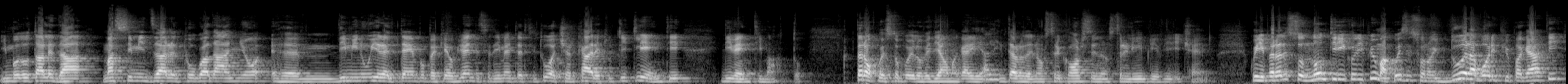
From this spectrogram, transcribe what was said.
in modo tale da massimizzare il tuo guadagno, ehm, diminuire il tempo, perché ovviamente se devi metterti tu a cercare tutti i clienti diventi matto. Però questo poi lo vediamo magari all'interno dei nostri corsi, dei nostri libri e via dicendo. Quindi per adesso non ti dico di più, ma questi sono i due lavori più pagati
